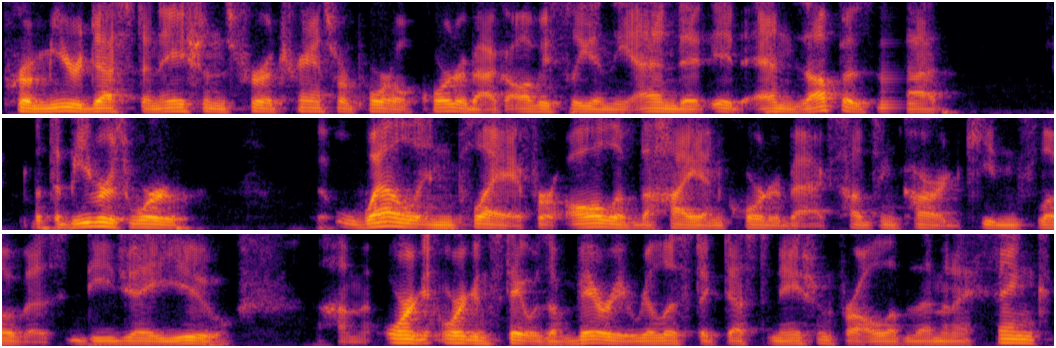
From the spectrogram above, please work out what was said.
premier destinations for a transfer portal quarterback. Obviously, in the end, it, it ends up as that. But the Beavers were well in play for all of the high-end quarterbacks: Hudson Card, Kedon Slovis, DJU. Um, Oregon, Oregon State was a very realistic destination for all of them. And I think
